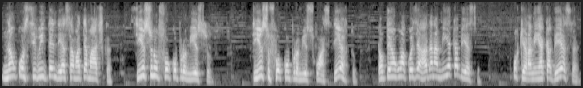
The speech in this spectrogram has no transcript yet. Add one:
não consigo entender essa matemática. Se isso não for compromisso, se isso for compromisso com acerto, então tem alguma coisa errada na minha cabeça. Porque na minha cabeça,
